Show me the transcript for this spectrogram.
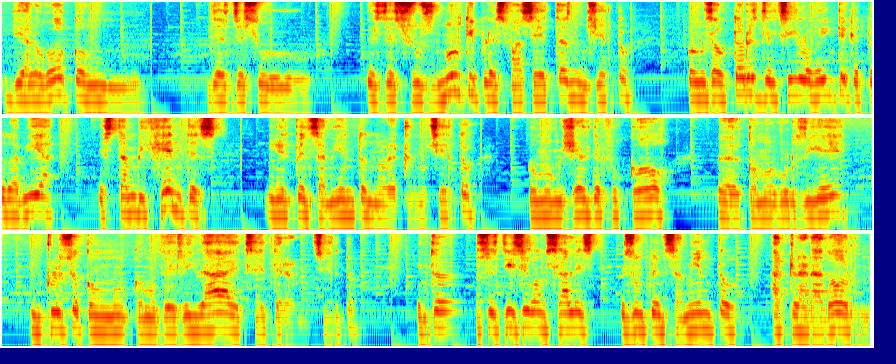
dialogó con, desde, su, desde sus múltiples facetas, ¿no es cierto?, con los autores del siglo XX que todavía están vigentes en el pensamiento nuestro, ¿no es cierto?, como Michel de Foucault, eh, como Bourdieu, incluso como, como Derrida, etcétera, ¿no es cierto? Entonces, dice González, es un pensamiento aclarador, ¿no?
